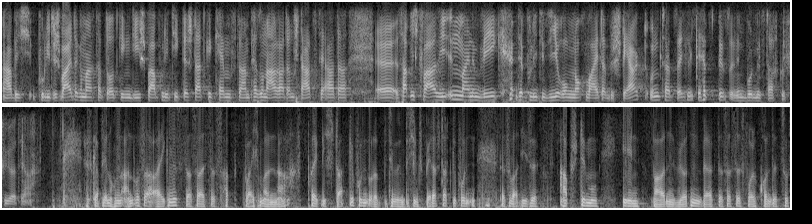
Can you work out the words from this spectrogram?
habe ich politisch weitergemacht, habe dort gegen die Sparpolitik der Stadt gekämpft, war im Personalrat am Staatstheater. Äh, es hat mich quasi in meinem Weg der Politisierung noch weiter bestärkt und tatsächlich jetzt bis in den Bundestag geführt, ja. Es gab ja noch ein anderes Ereignis, das heißt, das hat gleich mal nachträglich stattgefunden oder beziehungsweise ein bisschen später stattgefunden. Das war diese Abstimmung in Baden-Württemberg. Das heißt, das Volk konnte zum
